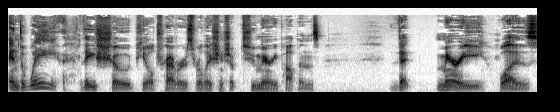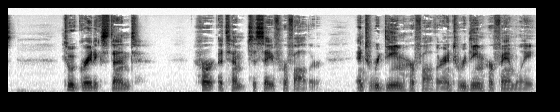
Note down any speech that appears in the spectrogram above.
And the way they showed P.L. Travers' relationship to Mary Poppins, that Mary was, to a great extent, her attempt to save her father and to redeem her father and to redeem her family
